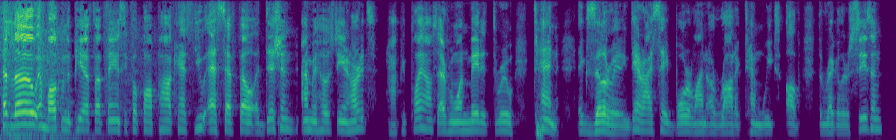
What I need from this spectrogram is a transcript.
Hello and welcome to PFF Fantasy Football Podcast USFL edition. I'm your host Ian Hartitz. Happy playoffs. Everyone made it through 10 exhilarating, dare I say, borderline erotic 10 weeks of the regular season.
